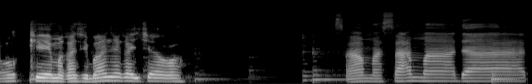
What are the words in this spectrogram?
Oke, makasih banyak Kak Ical. Sama-sama, Dat.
